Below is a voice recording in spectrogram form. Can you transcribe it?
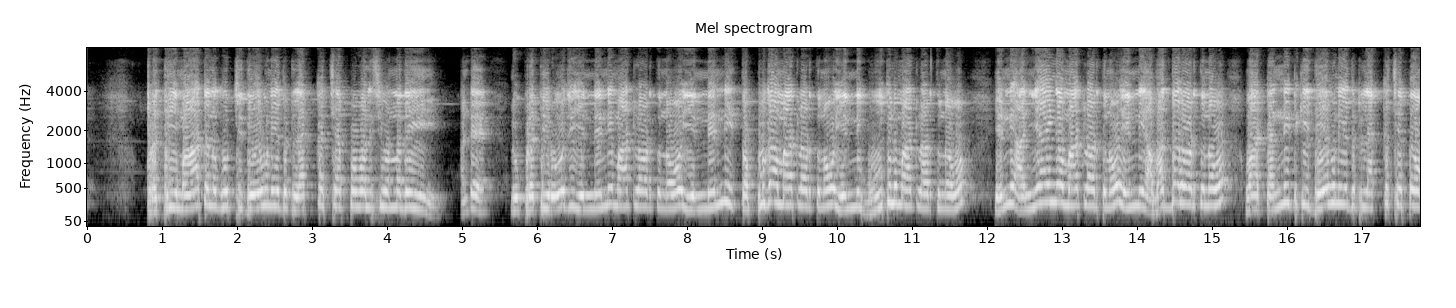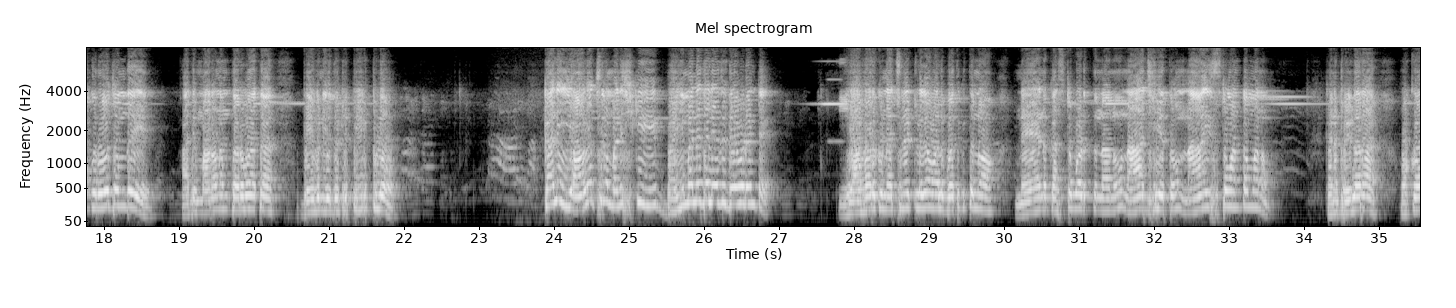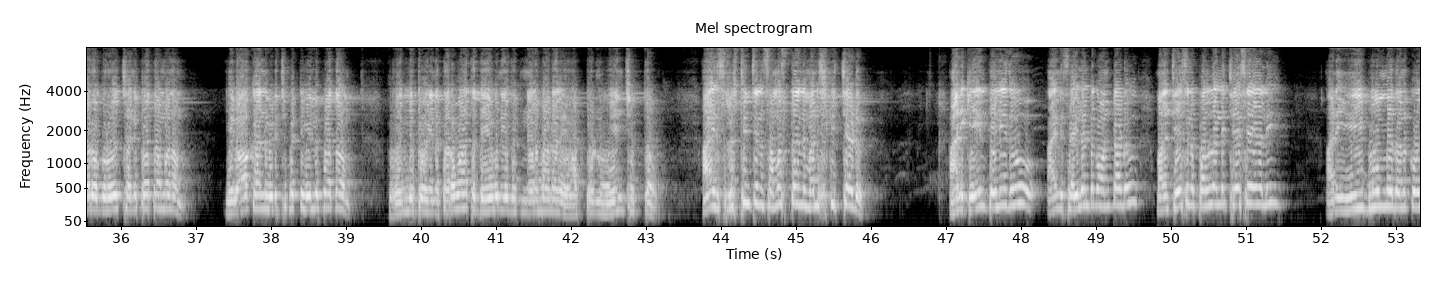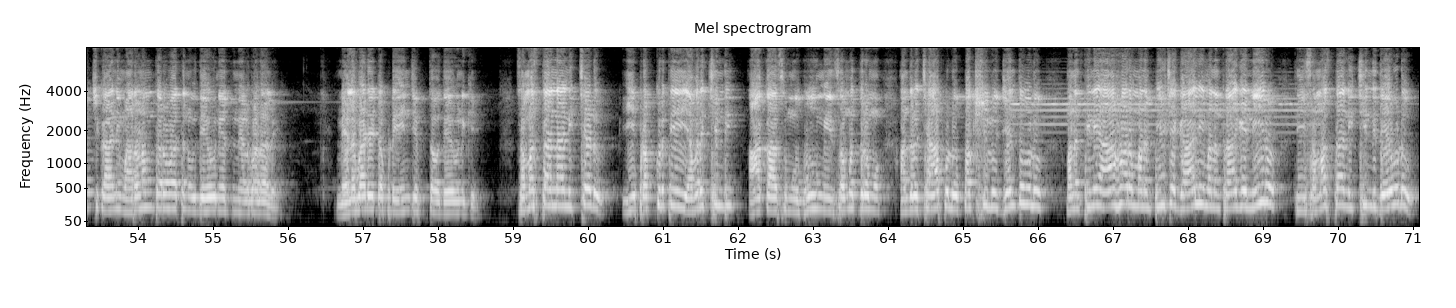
ప్రతి మాటను గూర్చి దేవుని ఎదుట లెక్క చెప్పవలసి ఉన్నది. అంటే నువ్వు ప్రతిరోజు ఎన్నెన్ని మాట్లాడుతున్నావో ఎన్నెన్ని తప్పుగా మాట్లాడుతున్నావో ఎన్ని బూతులు మాట్లాడుతున్నావో ఎన్ని అన్యాయంగా మాట్లాడుతున్నావో ఎన్ని అబద్ధాలు ఆడుతున్నావో వాటన్నిటికీ దేవుని ఎదుటి లెక్క చెప్పే ఒక రోజు ఉంది. అది మరణం తరువాత దేవుని ఎదుటి తీర్పులో. కానీ ఈ ఆలోచన మనిషికి భయం అనేది లేదు దేవుడు అంటే ఎవరికి నచ్చినట్లుగా వాళ్ళు బతుకుతున్నాం నేను కష్టపడుతున్నాను నా జీవితం నా ఇష్టం అంటాం మనం. కానీ ప్రియులరా ఒకరొక రోజు చనిపోతాం మనం. ఈ లోకాన్ని విడిచిపెట్టి వెళ్ళిపోతాం. వెళ్ళిపోయిన తర్వాత దేవుని ఎదుట నిలబడాలి. అప్పుడు నువ్వేం చెప్తావు? ఆయన సృష్టించిన సమస్తాన్ని మనిషికి ఇచ్చాడు. ఆయనకి ఏం తెలీదు? ఆయన సైలెంట్గా ఉంటాడు. మనం చేసిన పనులన్నీ చేసేయాలి అని ఈ భూమి మీద అనుకోవచ్చు కానీ మరణం తర్వాత నువ్వు దేవుని ఎదుట నిలబడాలి. నిలబడేటప్పుడు ఏం చెప్తావు దేవునికి? సమస్తాన్ని ఆయన ఇచ్చాడు. ఈ ప్రకృతి ఎవరిచ్చింది? ఆకాశము భూమి సముద్రము అందులో చేపలు పక్షులు జంతువులు. మనం తినే ఆహారం మనం పీల్చే గాలి మనం త్రాగే నీరు. ఈ సమస్తాన్ని ఇచ్చింది దేవుడు.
